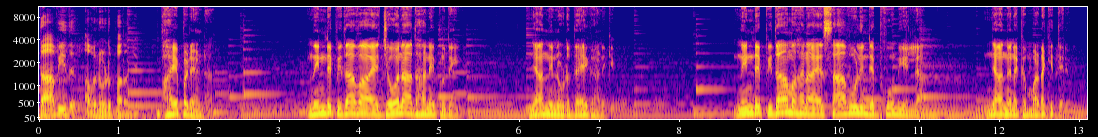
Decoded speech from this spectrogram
ദാവീദ് അവനോട് പറഞ്ഞു ഭയപ്പെടേണ്ട. നിന്റെ പിതാവായ ജോനാഥാനെ പ്രതി ഞാൻ നിന്നോട് ദയ കാണിക്കും. നിന്റെ പിതാമഹനായ സാവൂളിന്റെ ഭൂമിയെല്ലാം ഞാൻ നിനക്ക് മടക്കിത്തരും.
